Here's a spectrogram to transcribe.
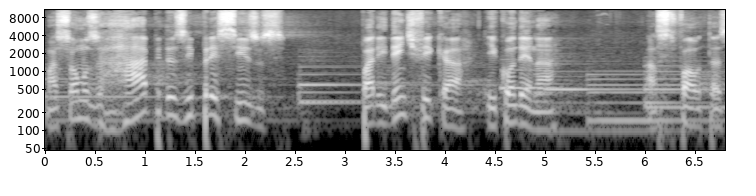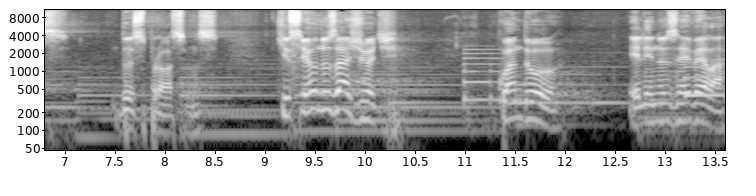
mas somos rápidos e precisos para identificar e condenar as faltas dos próximos. Que o Senhor nos ajude quando Ele nos revelar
